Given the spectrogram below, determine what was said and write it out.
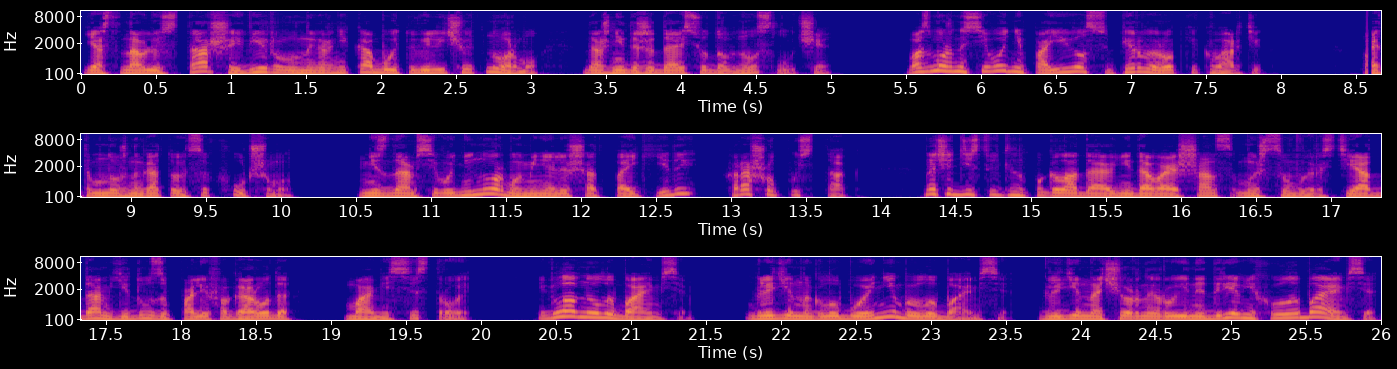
Я становлюсь старше, и Вирл наверняка будет увеличивать норму, даже не дожидаясь удобного случая. Возможно, сегодня появился первый робкий квартик. Поэтому нужно готовиться к худшему. Не сдам сегодня норму, меня лишат пайки еды? Хорошо, пусть так. Значит, действительно поголодаю, не давая шанс мышцам вырасти, и отдам еду, запалив огорода маме с сестрой. И главное, улыбаемся. Глядим на голубое небо и улыбаемся. Глядим на черные руины древних и улыбаемся,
